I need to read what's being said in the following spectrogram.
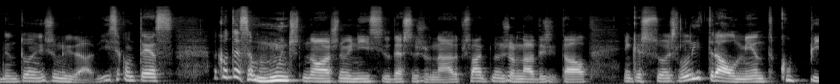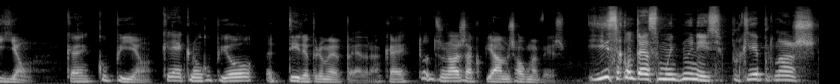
Num tom de ingenuidade. E isso acontece, acontece a muitos de nós no início desta jornada, principalmente na jornada digital, em que as pessoas literalmente copiam. Okay? Copiam. Quem é que não copiou, atira a primeira pedra. Okay? Todos nós já copiámos alguma vez. E isso acontece muito no início. Porquê? Porque nós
